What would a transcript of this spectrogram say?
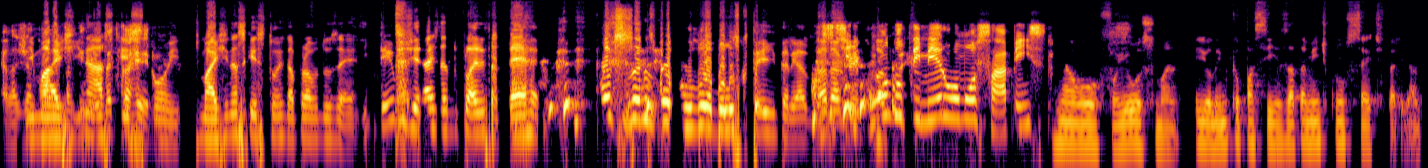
Ela já tá- tá imagina as questões. Imagina as questões da prova do Zé. Em termos gerais do planeta Terra, quantos anos o Lula Bolusco tem, tá ligado? Nada a ver com Segundo o primeiro Homo sapiens. Não, foi osso, mano. E eu lembro que eu passei exatamente com 7, tá ligado?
